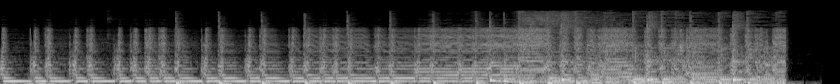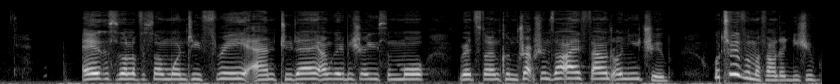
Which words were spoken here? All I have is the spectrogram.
Hey, this is Oliver Sun 123 and today I'm going to be showing you some more redstone contraptions that I found on YouTube. Well, two of them I found on YouTube,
